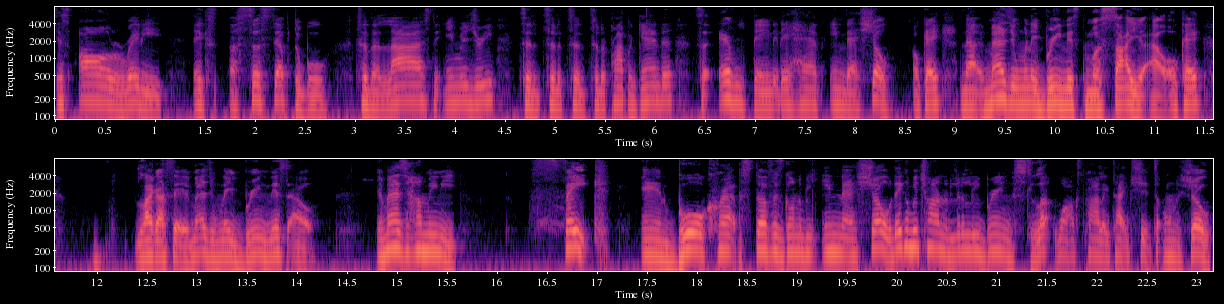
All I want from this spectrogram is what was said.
It's already ex- susceptible to the lies, the imagery, to the, to the to, to the propaganda, to everything that they have in that show. Okay. Now imagine when they bring this Messiah out. Okay. Like I said, imagine when they bring this out. Imagine how many fake and bullcrap stuff is gonna be in that show. They're gonna be trying to literally bring slut walks probably type shit to, on the show.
